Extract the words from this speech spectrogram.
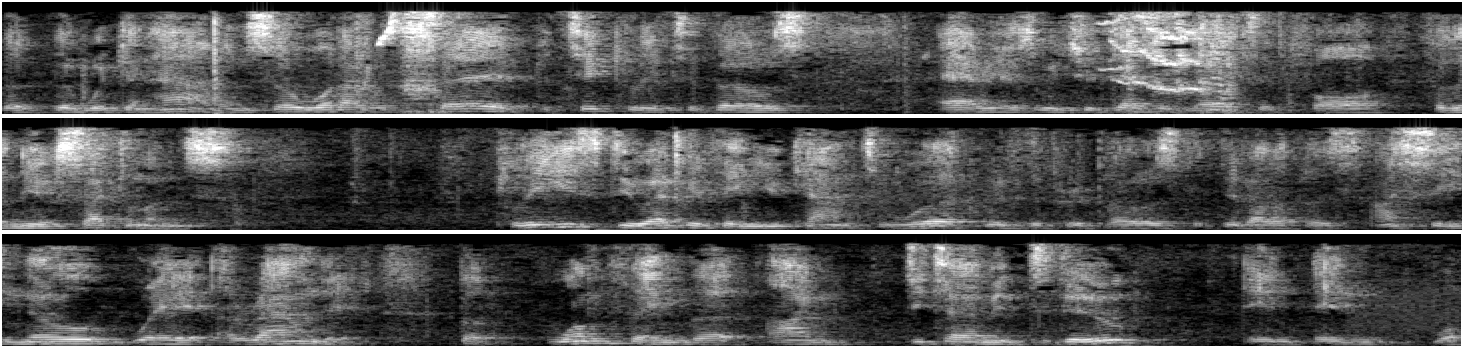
that, that we can have. And so what I would say, particularly to those areas which are designated for, for the new settlements. Please do everything you can to work with the proposed developers. I see no way around it. But one thing that I'm determined to do in, in what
